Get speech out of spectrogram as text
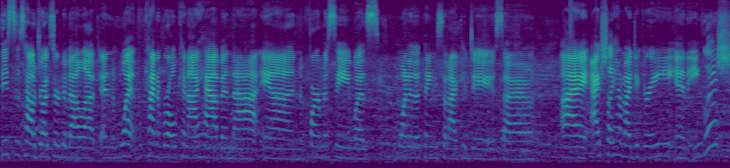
this is how drugs are developed and what kind of role can I have in that. And pharmacy was one of the things that I could do. So I actually have my degree in English.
